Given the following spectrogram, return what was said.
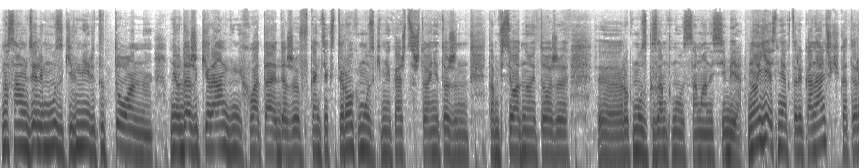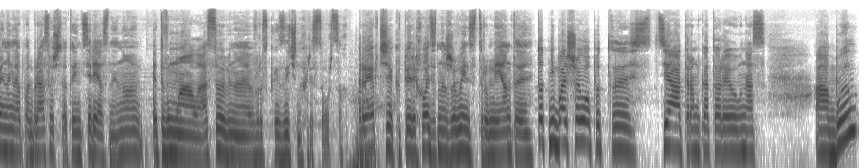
На самом деле музыки в мире-то тонны. Мне вот даже керанга не хватает, даже в контексте рок-музыки. Мне кажется, что они тоже там все одно и то же. Э, рок-музыка замкнулась сама на себе. Но есть некоторые канальчики, которые иногда подбрасывают что-то интересное. Но этого мало, особенно в русскоязычных ресурсах. Рэпчик переходит на живые инструменты. Тот небольшой опыт э, с театром, который у нас а, был,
